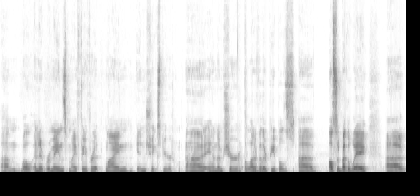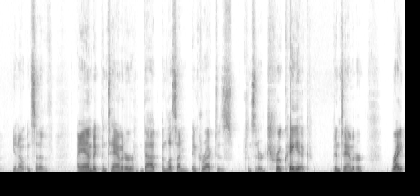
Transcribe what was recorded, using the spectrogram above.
Um, well, and it remains my favorite line in Shakespeare, uh, and I'm sure a lot of other people's. Uh, also, by the way, uh, you know, instead of iambic pentameter, that, unless I'm incorrect, is considered trochaic pentameter, right?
